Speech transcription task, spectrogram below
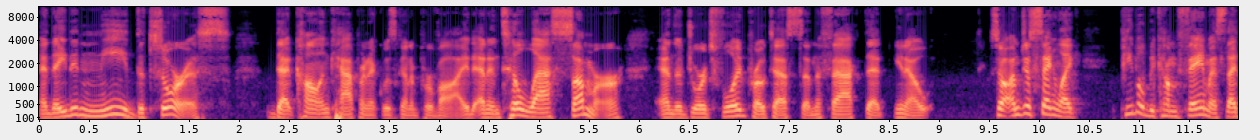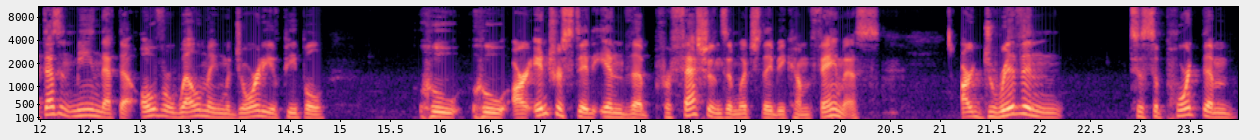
and they didn't need the tsuris that Colin Kaepernick was going to provide. And until last summer and the George Floyd protests and the fact that you know, so I'm just saying like people become famous. That doesn't mean that the overwhelming majority of people who who are interested in the professions in which they become famous are driven to support them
